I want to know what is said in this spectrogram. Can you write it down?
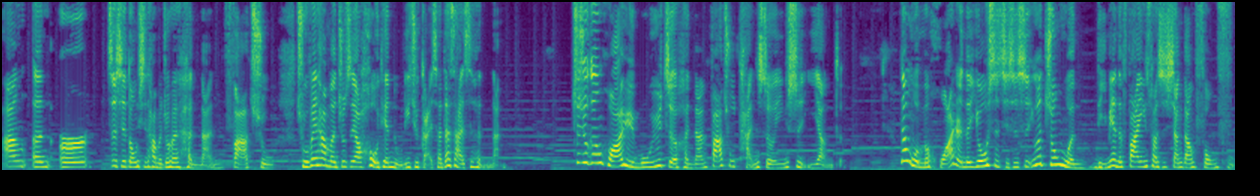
ang、n、er 这些东西，他们就会很难发出，除非他们就是要后天努力去改善，但是还是很难。这就跟华语母语者很难发出弹舌音是一样的。那我们华人的优势其实是因为中文里面的发音算是相当丰富，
